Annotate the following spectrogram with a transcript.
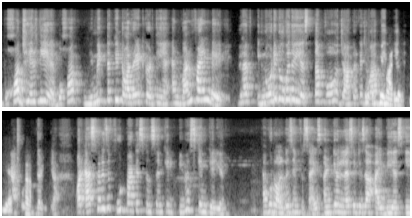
बहुत झेलती है बहुत लिमिट तक की टॉलरेट करती है। And one fine day you have ignored it over the years तब वो जाकर के जवाब देती है हाँ। और as far as a food part is concern की यू नो स्किन के लिए I would always emphasize until unless it is I B S की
